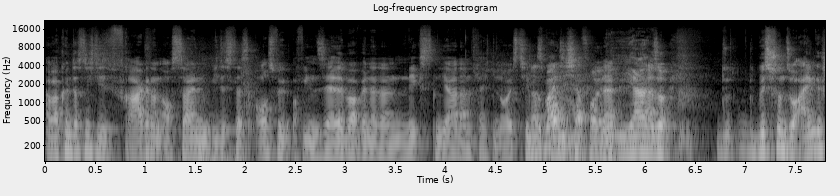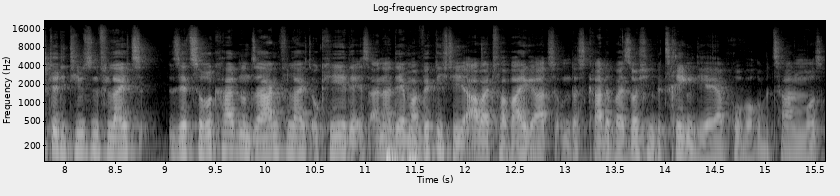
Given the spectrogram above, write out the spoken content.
aber könnte das nicht die Frage dann auch sein, wie das das auswirkt auf ihn selber, wenn er dann im nächsten Jahr dann vielleicht ein neues Team Das bekommt? meinte ich ja vorhin. Ne? Ja. Also du, du bist schon so eingestellt, die Teams sind vielleicht sehr zurückhaltend und sagen vielleicht, okay, der ist einer, der mal wirklich die Arbeit verweigert und das gerade bei solchen Beträgen, die er ja pro Woche bezahlen muss.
